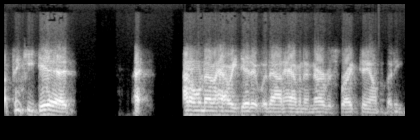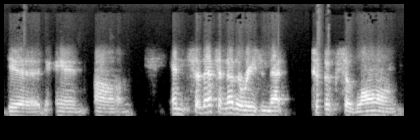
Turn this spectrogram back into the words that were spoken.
I think he did. I, I don't know how he did it without having a nervous breakdown, but he did. And um, and so that's another reason that took so long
